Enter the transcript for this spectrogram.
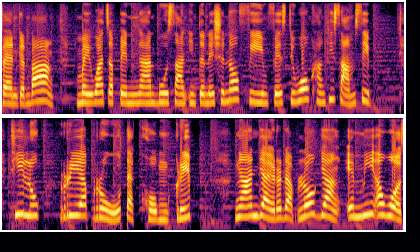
ฟนๆ กันบ้าง ไม่ว่าจะเป็นงานบูซานอินเตอร์เนชั่นแนลฟิล์มเฟสติวัลครั้งที่ 30 ที่ลุคเรียบหรูแต่คมกริบ งานใหญ่ระดับโลกอย่าง Emmy Award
